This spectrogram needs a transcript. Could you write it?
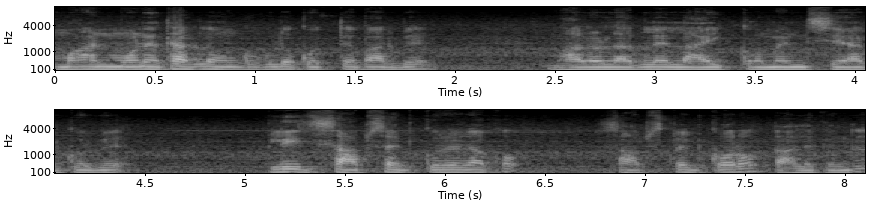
মান মনে থাকলে অঙ্কগুলো করতে পারবে। ভালো লাগলে লাইক কমেন্ট শেয়ার করবে। প্লিজ সাবস্ক্রাইব করে রাখো। সাবস্ক্রাইব করো, তাহলে কিন্তু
